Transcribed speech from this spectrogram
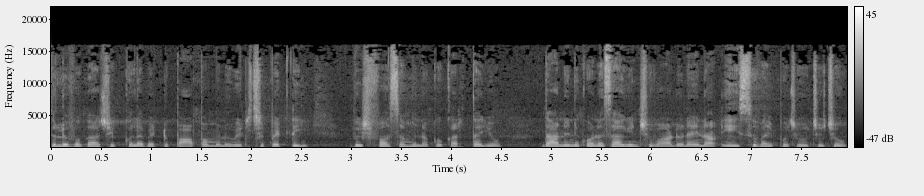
సులువుగా చిక్కులబెట్టు పాపమును విడిచిపెట్టి విశ్వాసమునకు కర్తయు దానిని కొనసాగించువాడునైన యేసువైపు చూచుచు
